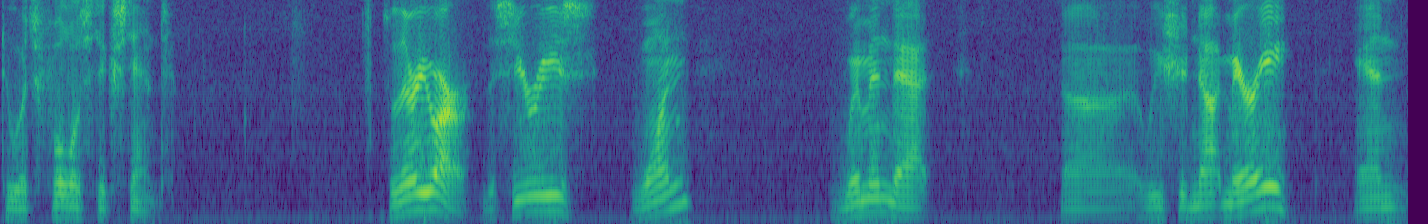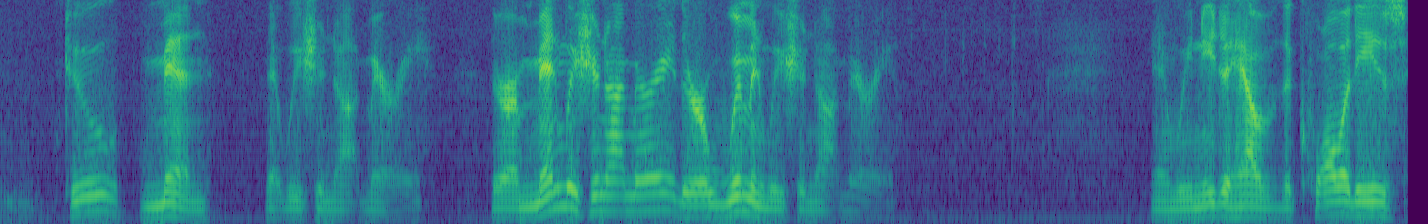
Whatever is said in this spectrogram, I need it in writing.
to its fullest extent. So there you are. The series one, women that uh, we should not marry, and two, men that we should not marry. There are men we should not marry, there are women we should not marry. And we need to have the qualities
